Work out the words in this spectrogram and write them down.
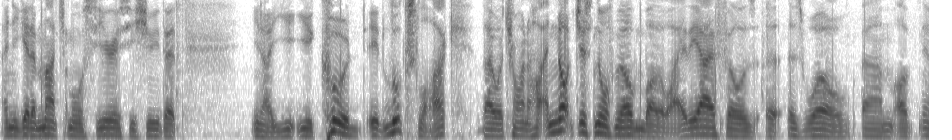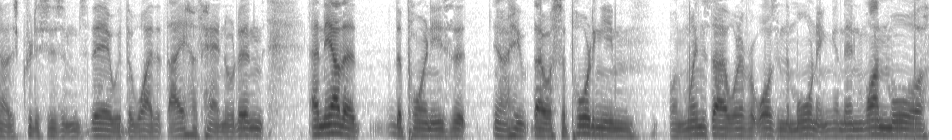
And you get a much more serious issue that, you know, you, you could, it looks like they were trying to hide. And not just North Melbourne, by the way, the AFL as, uh, as well. Um, you know, there's criticisms there with the way that they have handled it. And, and the other, the point is that, you know, he, they were supporting him on Wednesday whatever it was in the morning, and then one more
